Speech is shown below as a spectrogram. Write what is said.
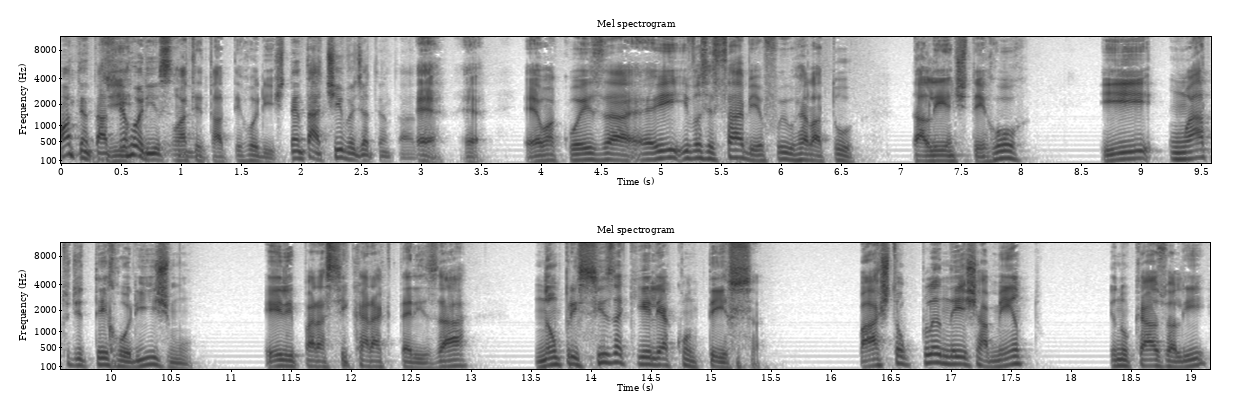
Um atentado terrorista. um né? atentado terrorista. Tentativa de atentado. É, é. É uma coisa. E, e você sabe, eu fui o relator da lei antiterror e um ato de terrorismo, ele para se caracterizar, não precisa que ele aconteça. Basta o planejamento, e no caso ali,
